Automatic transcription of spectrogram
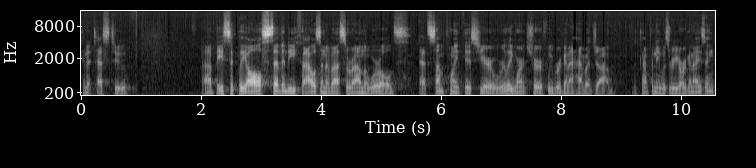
can attest to, uh, basically all 70,000 of us around the world at some point this year really weren't sure if we were going to have a job. The company was reorganizing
